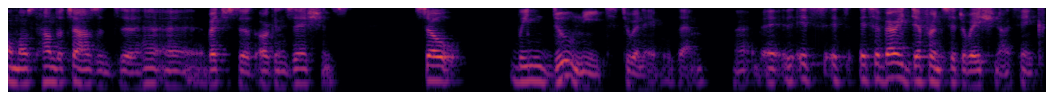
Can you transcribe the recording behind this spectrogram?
almost 100,000 registered organizations. So we do need to enable them. Uh, it's it's it's a very different situation, I think,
